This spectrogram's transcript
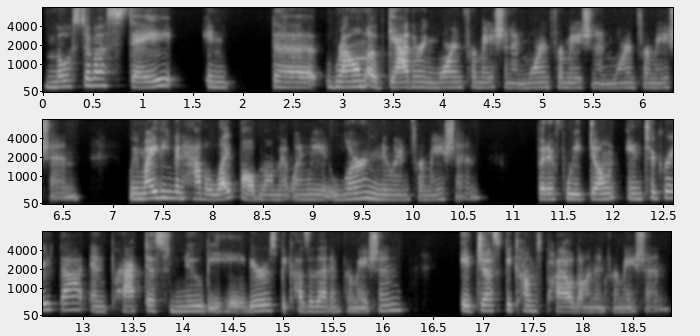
most of us stay in the realm of gathering more information and more information and more information we might even have a light bulb moment when we learn new information. But if we don't integrate that and practice new behaviors because of that information, it just becomes piled on information.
